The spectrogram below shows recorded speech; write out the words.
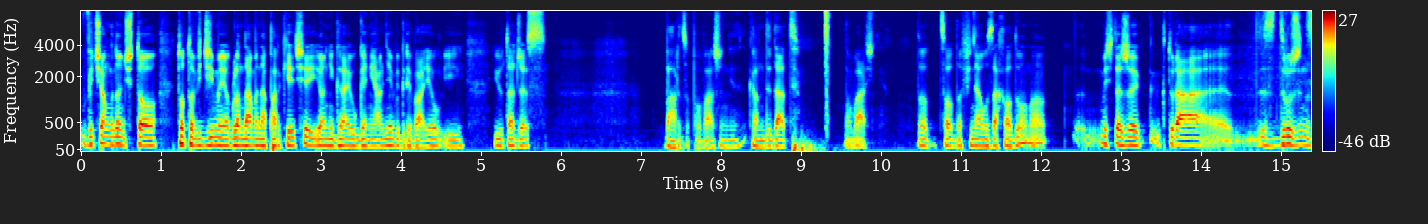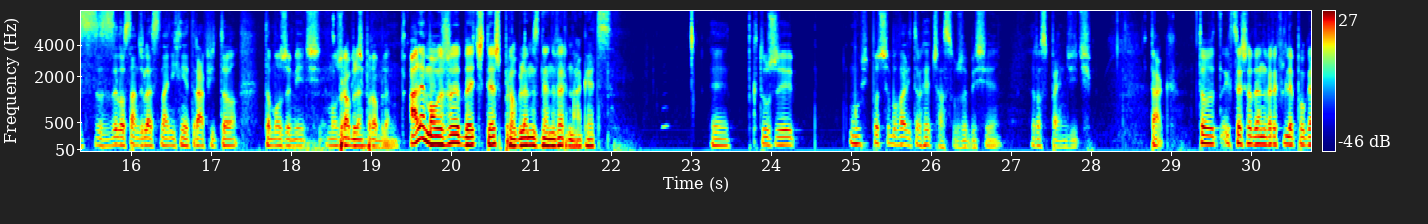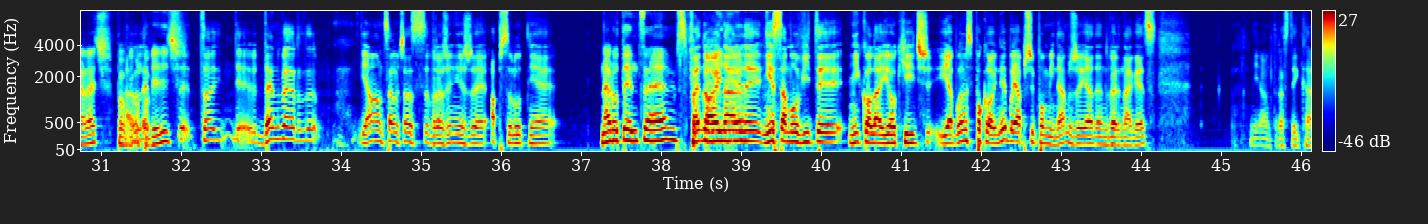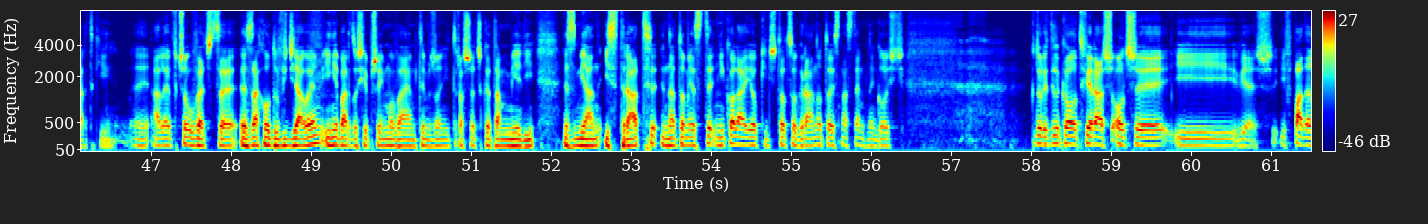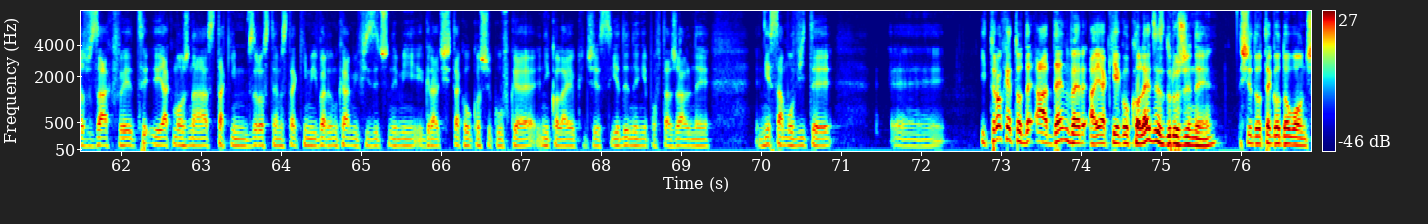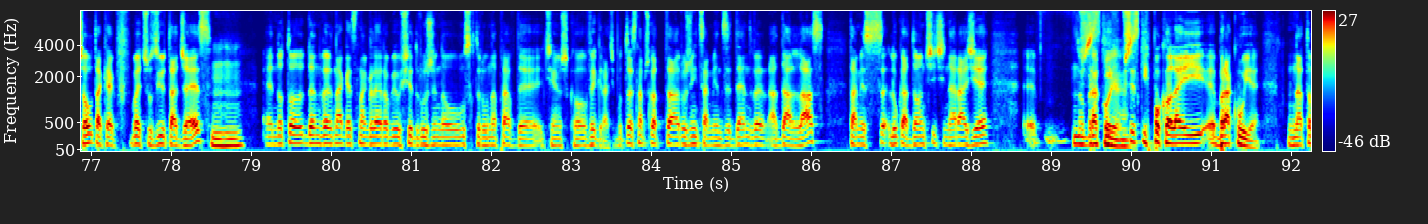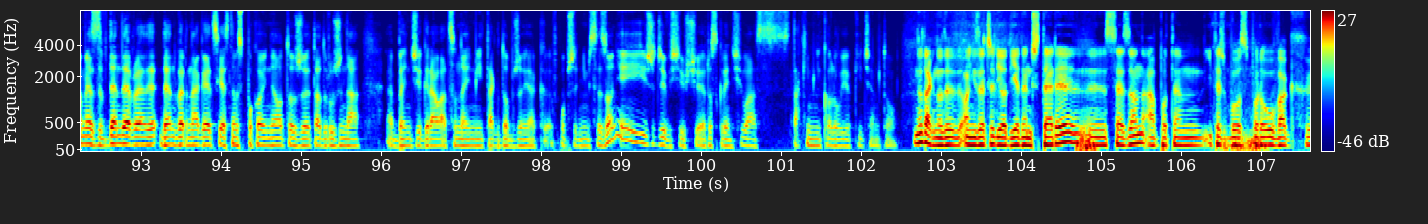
wyciągnąć, to, to to widzimy i oglądamy na parkiecie i oni grają genialnie, wygrywają i Utah Jazz bardzo poważny kandydat, no właśnie, do, co do finału zachodu, no myślę, że która z drużyn z Los Angeles na nich nie trafi, to, to może mieć może problem. Być problem. Ale może być też problem z Denver Nuggets. Y, którzy potrzebowali trochę czasu, żeby się rozpędzić. Tak. To chcesz o Denver chwilę pogadać, po, opowiedzieć? To Denver, ja mam cały czas wrażenie, że absolutnie na rutynce, spokojnie. Fenomenalny, niesamowity Nikola Jokic. Ja byłem spokojny, bo ja przypominam, że ja Denver Nuggets nie mam teraz tej kartki, y, ale w czołóweczce zachodu widziałem i nie bardzo się przejmowałem tym, że oni troszeczkę tam mieli zmian i strat. Natomiast Nikola Jokic, to co grano, to jest następny gość, który tylko otwierasz oczy i wiesz, i wpadasz w zachwyt, jak można z takim wzrostem, z takimi warunkami fizycznymi grać taką koszykówkę. Nikola Jokic jest jedyny, niepowtarzalny, niesamowity. I trochę to, a Denver, a jak jego koledzy z drużyny się do tego dołączą, tak jak w meczu z Utah Jazz, mm -hmm. E, no to Denver Nuggets nagle robią się drużyną, z którą naprawdę ciężko wygrać. Bo to jest na przykład ta różnica między Denver a Dallas. Tam jest Luka Doncic i na razie e, no, brakuje. wszystkich po kolei brakuje. Natomiast w Denver, Denver Nuggets jestem spokojny o to, że ta drużyna będzie grała co najmniej tak dobrze jak w poprzednim sezonie i rzeczywiście już się rozkręciła z takim Nikolą Jokicem. To... No tak, no oni zaczęli od 1-4 y, sezon, a potem i też było sporo uwag,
